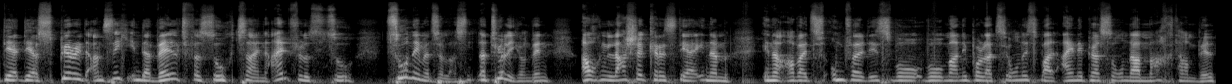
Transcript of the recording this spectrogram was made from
der, der Spirit an sich in der Welt versucht, seinen Einfluss zu, zunehmen zu lassen. Natürlich, und wenn auch ein lascher Christ, der in einem, in einem Arbeitsumfeld ist, wo, wo Manipulation ist, weil eine Person da Macht haben will,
